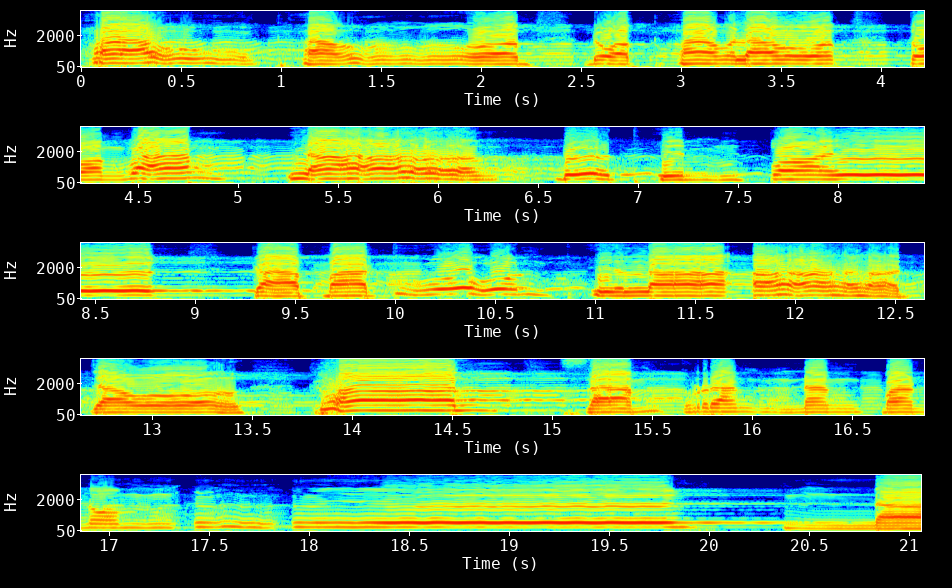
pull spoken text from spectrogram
เผาเขาดอกเขาเราต้องวาง ลางเดือดทิมปกาบบาทุนพิลาเจ้าคานสามครั้งนั่งปนมนา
